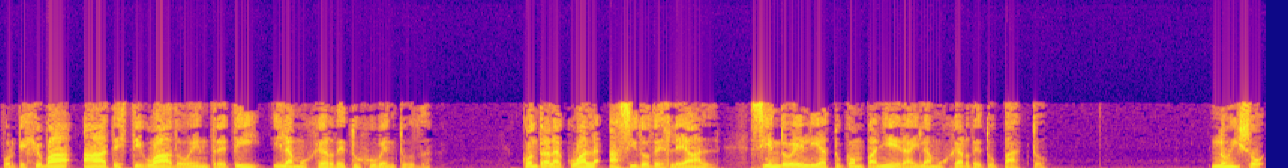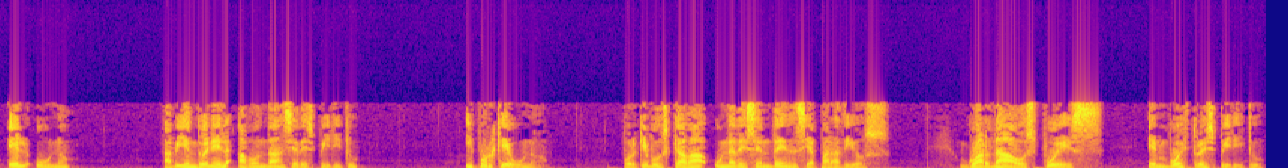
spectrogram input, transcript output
Porque Jehová ha atestiguado entre ti y la mujer de tu juventud, contra la cual has sido desleal, siendo Elia tu compañera y la mujer de tu pacto. ¿No hizo él uno, habiendo en él abundancia de espíritu? ¿Y por qué uno? Porque buscaba una descendencia para Dios. Guardaos, pues, en vuestro espíritu,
